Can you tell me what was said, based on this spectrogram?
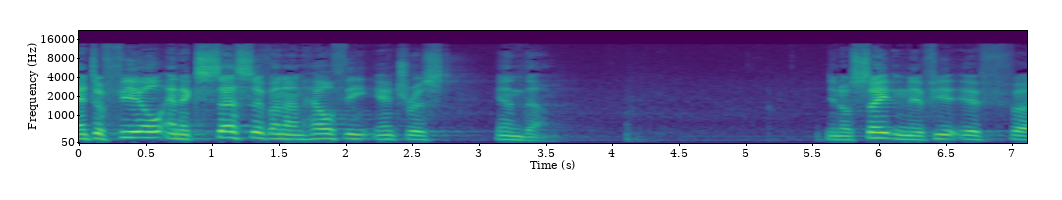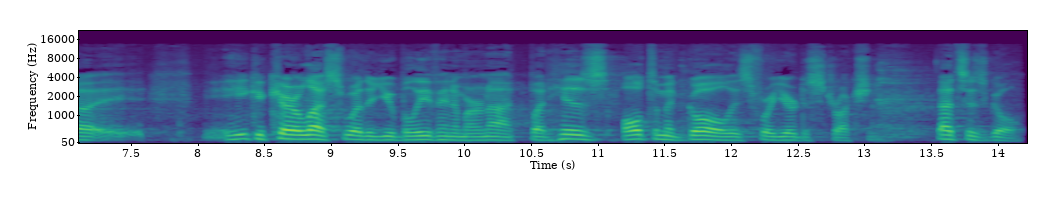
and to feel an excessive and unhealthy interest in them. You know, Satan, if, if uh, he could care less whether you believe in him or not, but his ultimate goal is for your destruction. That's his goal.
